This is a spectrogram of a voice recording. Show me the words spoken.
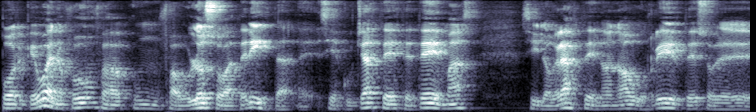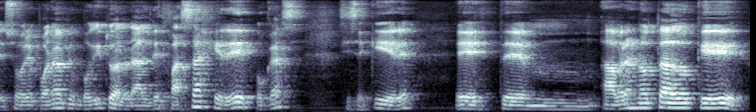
porque bueno, fue un, fabuloso baterista. Eh, si escuchaste este tema, si lograste no, no aburrirte, sobre, sobreponerte un poquito al, desfasaje de épocas, si se quiere, este, mm, habrás notado que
